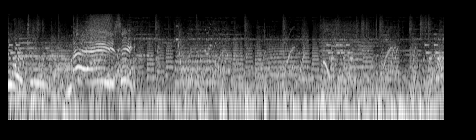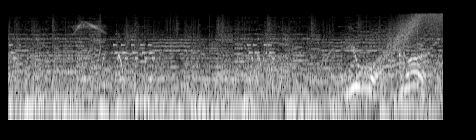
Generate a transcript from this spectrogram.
You are amazing. You are good.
